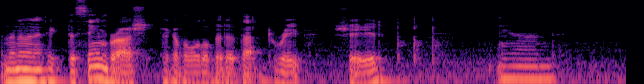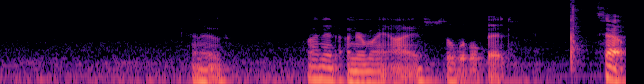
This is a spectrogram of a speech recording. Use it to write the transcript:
And then I'm gonna take the same brush, pick up a little bit of that drape shade, and kind of run it under my eyes just a little bit. So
